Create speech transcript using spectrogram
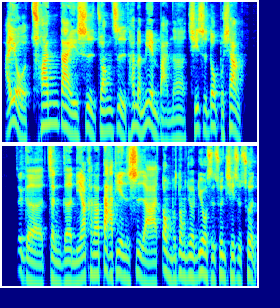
还有穿戴式装置，它的面板呢，其实都不像。这个整个你要看到大电视啊，动不动就六十寸、七十寸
